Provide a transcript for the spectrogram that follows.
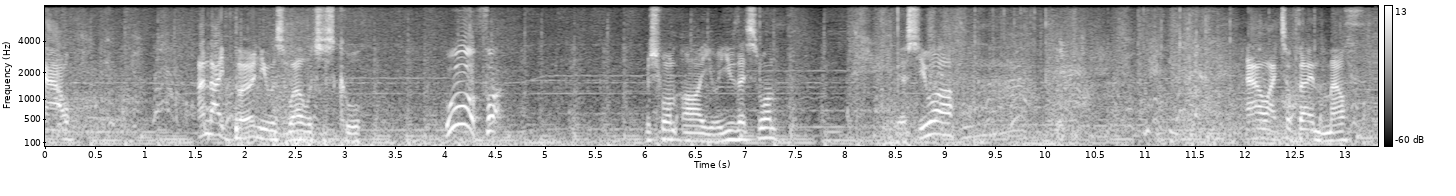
Ow. And I burn you as well, which is cool. Whoa, fuck! Which one are you? Are you this one? Yes, you are. Ow, I took that in the mouth.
